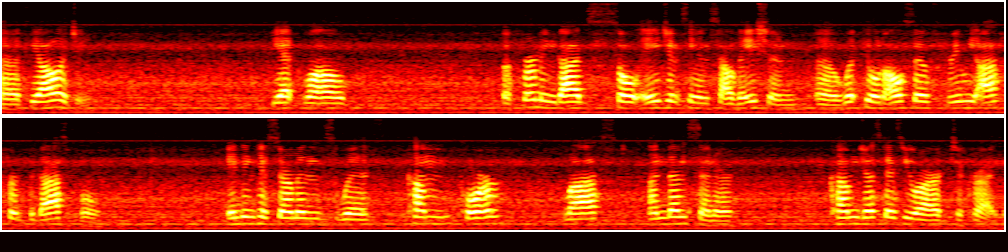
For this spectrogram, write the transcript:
uh, theology. Yet, while affirming God's sole agency in salvation, uh, Whitefield also freely offered the gospel, ending his sermons with, Come, poor, lost, undone sinner, come just as you are to Christ.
